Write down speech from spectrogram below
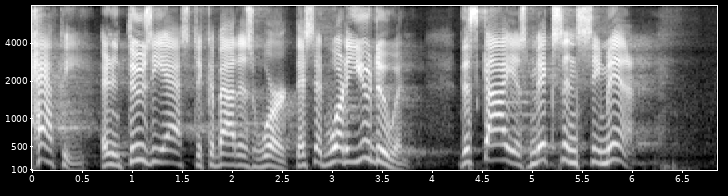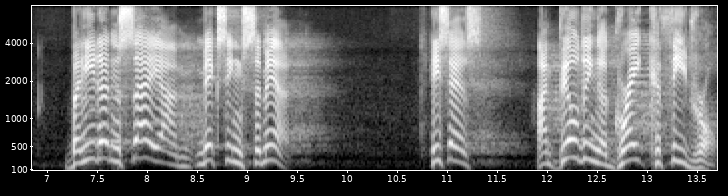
happy and enthusiastic about his work. They said, What are you doing? This guy is mixing cement. But he doesn't say, I'm mixing cement. He says, I'm building a great cathedral.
